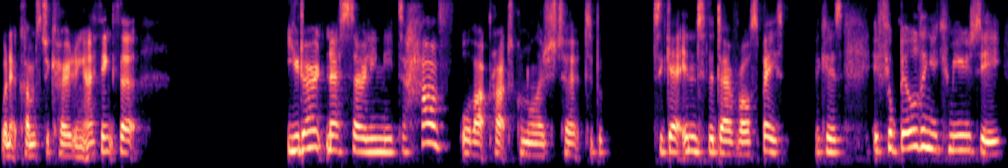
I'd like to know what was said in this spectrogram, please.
when it comes to coding. I think that you don't necessarily need to have all that practical knowledge to to to get into the DevRel space because if you're building a community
